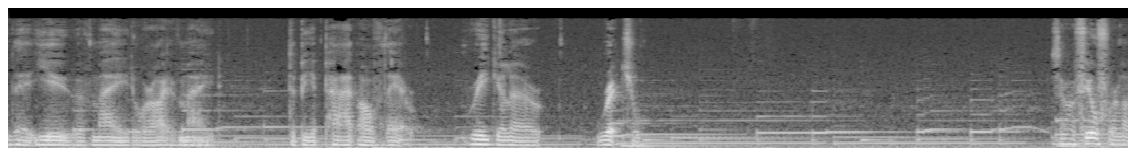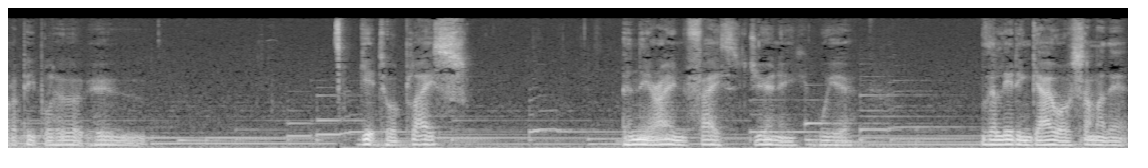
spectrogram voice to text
that you have made or I have made to be a part of that regular ritual. So I feel for a lot of people who who get to a place in their own faith journey where the letting go of some of that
